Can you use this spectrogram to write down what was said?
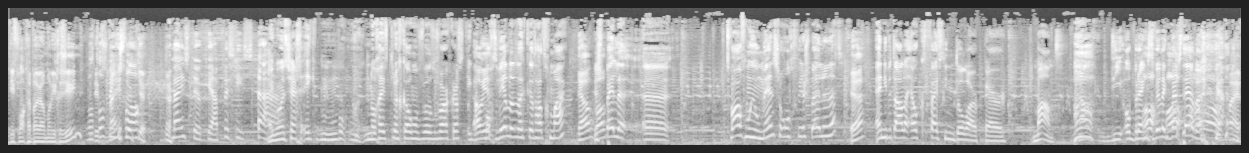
die vlag heb ik helemaal niet gezien. Wat Dit is mijn stukje. Mijn stuk, ja, precies. Ja. Ik moet zeggen, ik nog even terugkomen op World of Warcraft. Ik Oh, ja? mocht willen dat ik het had gemaakt. Nou, er want? spelen eh 12 miljoen mensen ongeveer spelen het. Ja? En die betalen elk 15 dollar per maand. Nou, die opbrengst wil ik best oh, hebben. Oh, Ja. mijn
